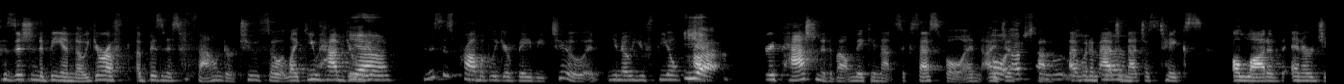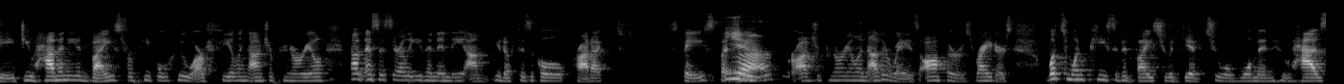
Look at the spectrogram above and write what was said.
position to be in though you're a, a, business founder too so like you have your yeah. this is probably your baby too it, you know you feel yeah very passionate about making that successful and i oh, just um, i would imagine yeah. that just takes a lot of energy. Do you have any advice for people who are feeling entrepreneurial? Not necessarily even in the um, you know physical product space but yeah. entrepreneurial in other ways authors writers. What's one piece of advice you would give to a woman who has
